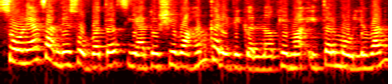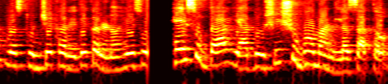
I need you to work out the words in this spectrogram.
सोन्या चांदी सोबतच या दिवशी वाहन खरेदी करणं किंवा इतर मौल्यवान वस्तूंची खरेदी करणं हे हे सुद्धा या दिवशी शुभ मानलं जातं.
